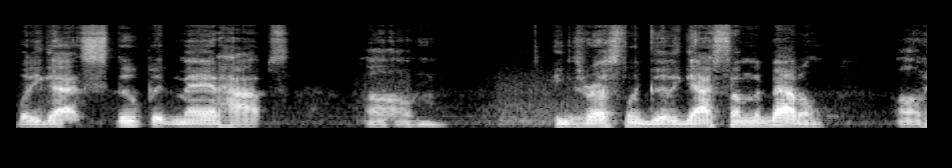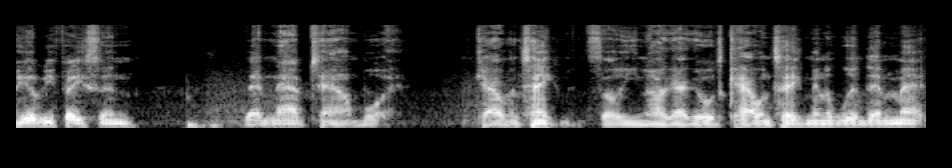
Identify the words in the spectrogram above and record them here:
but he got stupid mad hops. Um, he's wrestling good. He got something to battle. Um, he'll be facing that Naptown boy, Calvin Tankman. So you know I gotta go with Calvin Tankman to win that match,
